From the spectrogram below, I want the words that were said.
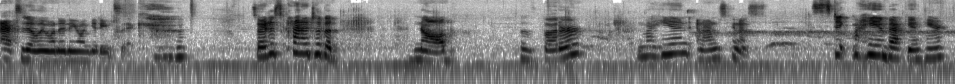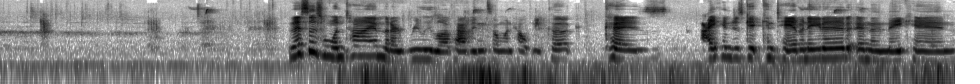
accidentally want anyone getting sick. so I just kind of took a knob of butter in my hand and I'm just gonna stick my hand back in here. This is one time that I really love having someone help me cook because I can just get contaminated and then they can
